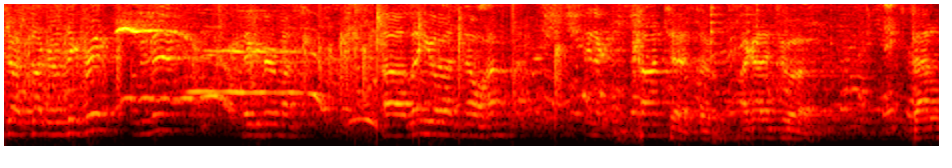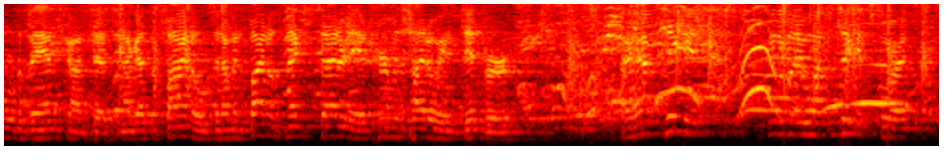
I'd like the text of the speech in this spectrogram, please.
Josh. I'm gonna take a break. I'll be back. Thank you very much. Uh, you guys know I'm in a contest. So I got into a Battle of the Bands contest, and I got to finals, and I'm in finals next Saturday at Herman's Hideaway in Denver. I have tickets. If anybody wants tickets for it,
